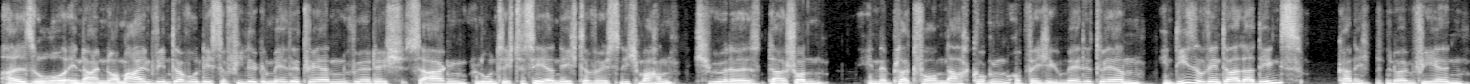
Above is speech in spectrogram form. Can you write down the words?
Also in einem normalen Winter, wo nicht so viele gemeldet werden, würde ich sagen, lohnt sich das eher nicht. Da würde ich es nicht machen. Ich würde da schon in den Plattformen nachgucken, ob welche gemeldet werden. In diesem Winter allerdings kann ich nur empfehlen,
